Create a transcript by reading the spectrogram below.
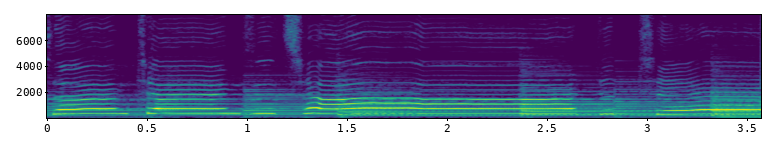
Sometimes it's hard to tell.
